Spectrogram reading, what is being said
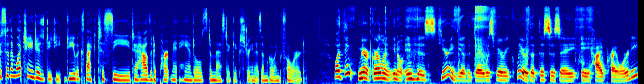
So then what changes do you, do you expect to see to how the department handles domestic extremism going forward? Well, I think Merrick Garland, you know, in his hearing the other day was very clear that this is a, a high priority.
